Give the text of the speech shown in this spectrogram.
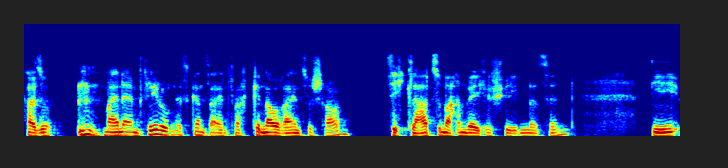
Also meine Empfehlung ist ganz einfach, genau reinzuschauen, sich klar zu machen, welche Schäden das sind. Die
